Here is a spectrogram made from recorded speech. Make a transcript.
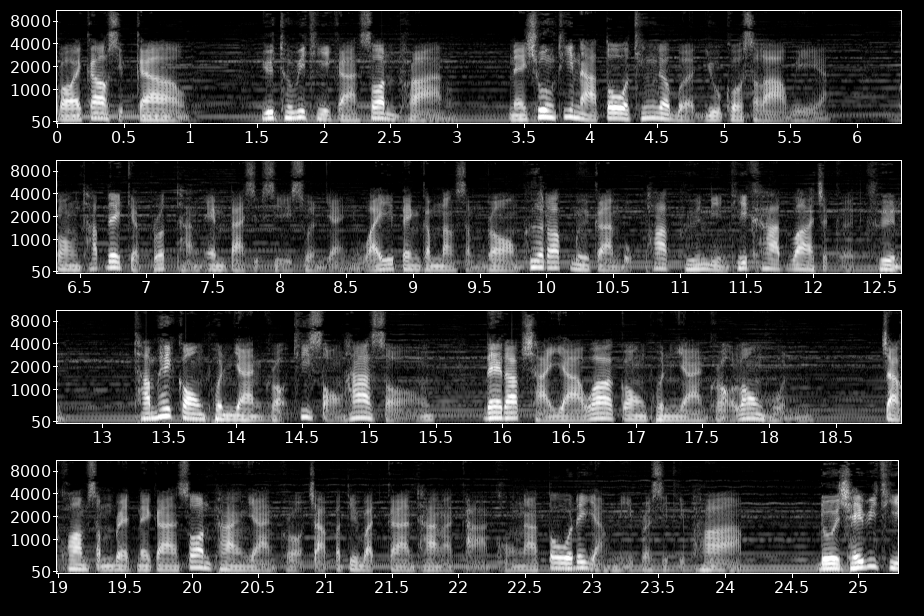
1999 ยุทธวิธีการซ่อนพราง ในช่วงที่นาโต้ทิ้งระเบิดยูโกสลาเวีย กองทัพได้เก็บรถถัง M84 ส่วนใหญ่ไว้เป็นกำลังสำรองเพื่อรับมือการบุกภาคพื้นดินที่คาดว่าจะเกิดขึ้นทำให้กองพลยานเกราะที่ 252 ได้รับฉายาว่ากองพลยานเกราะล่องหนจากความสำเร็จในการซ่อนพรางยานเกราะจากปฏิบัติการทางอากาศของนาโต้ได้อย่างมีประสิทธิภาพ โดยใช้วิธี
